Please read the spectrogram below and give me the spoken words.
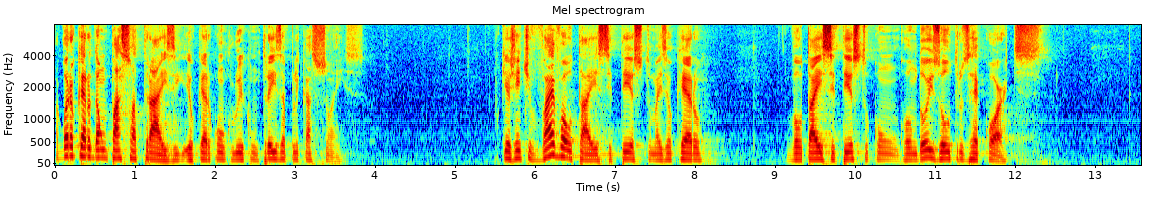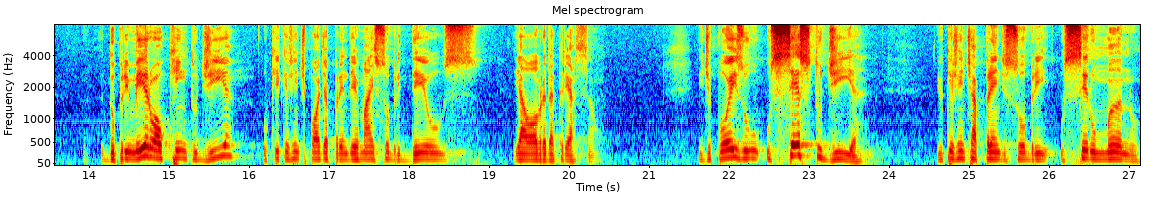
Agora eu quero dar um passo atrás e eu quero concluir com três aplicações. Porque a gente vai voltar a esse texto, mas eu quero voltar esse texto com, com dois outros recortes. Do primeiro ao quinto dia, o que, que a gente pode aprender mais sobre Deus e a obra da criação. E depois o, o sexto dia, e o que a gente aprende sobre o ser humano,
